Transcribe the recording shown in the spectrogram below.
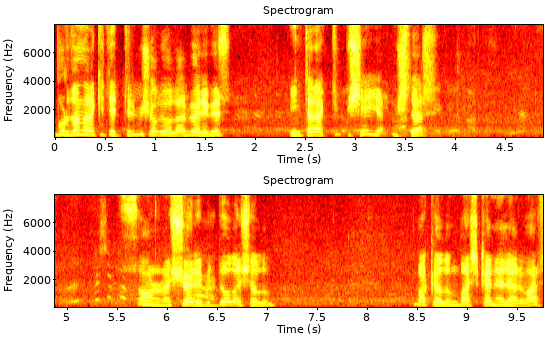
buradan hareket ettirmiş oluyorlar. Böyle bir interaktif bir şey yapmışlar. Sonra şöyle bir dolaşalım. Bakalım başka neler var.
